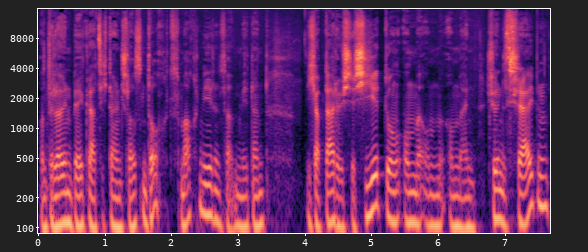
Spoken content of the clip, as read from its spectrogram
Und der Leuenberger hat sich dann entschlossen, doch, das machen wir. Das haben wir dann, ich habe da recherchiert, um, um, um, um ein schönes Schreiben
